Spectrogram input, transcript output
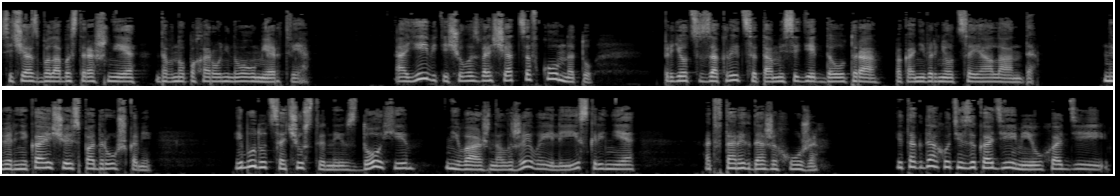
Сейчас была бы страшнее давно похороненного умертвия. А ей ведь еще возвращаться в комнату. Придется закрыться там и сидеть до утра, пока не вернется Иоланда. Наверняка еще и с подружками. И будут сочувственные вздохи, неважно, лживые или искренние. От вторых даже хуже. И тогда хоть из академии уходи,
